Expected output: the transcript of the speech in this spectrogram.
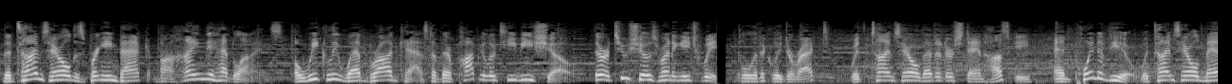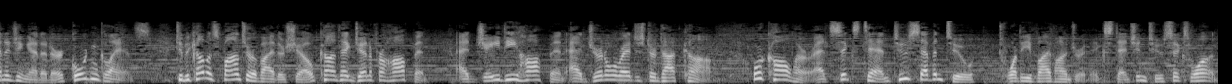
The Times Herald is bringing back Behind the Headlines, a weekly web broadcast of their popular TV show. There are two shows running each week. Politically Direct with Times Herald editor Stan Huskey and Point of View with Times Herald managing editor Gordon Glantz. To become a sponsor of either show, contact Jennifer Hoffman at jdhoffman at journalregister.com or call her at 610-272-2500 extension 261.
